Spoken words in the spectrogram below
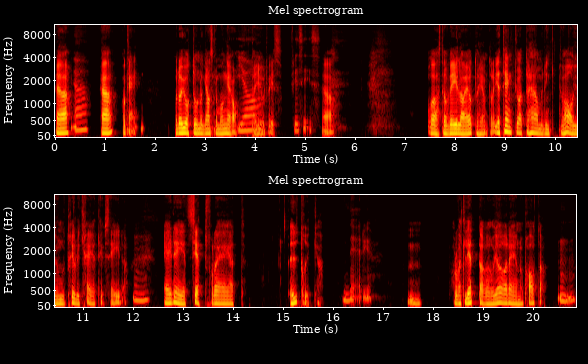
Ja, Ja, ja, okej. Och du har gjort det under ganska många år, Ja. periodvis. precis. Ja. Och att du vilar och återhämtar dig. Jag tänker att det här med din, du har ju en otroligt kreativ sida. Mm. Är det ett sätt för dig att uttrycka? Det är det ju. Mm. Har det varit lättare att göra det än att prata? Mm.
